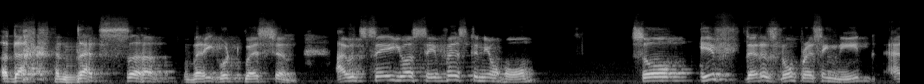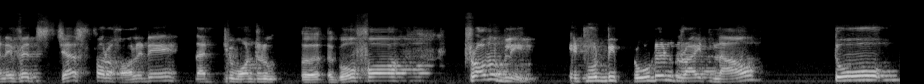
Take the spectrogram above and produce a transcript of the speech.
Uh, that, that's a very good question. I would say you are safest in your home. So, if there is no pressing need, and if it's just for a holiday that you want to uh, go for, probably it would be prudent right now to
